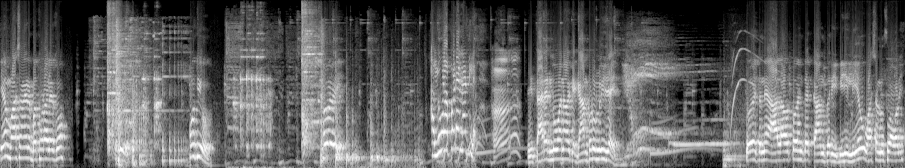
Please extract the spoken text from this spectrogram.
કેમ વાસણ એને બથોડા લેશો? શું થયું? ઓય આ નટલે એ તારે જ લુવાના હોય કે ગામ થોડું લઈ જાય. તોય તને હાલ આવતો હોય ને તો એક કામ કરી બીજી લઈ આવું વાસણ લૂસવા વાળી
